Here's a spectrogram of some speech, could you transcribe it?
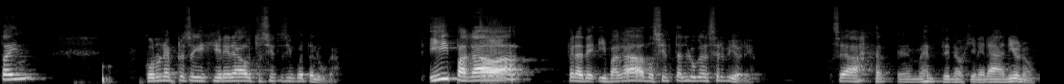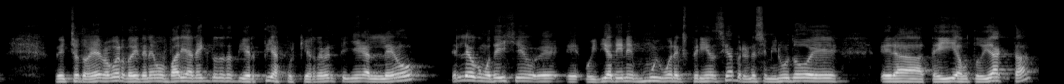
time con una empresa que generaba 850 lucas. Y pagaba, espérate, y pagaba 200 lucas de servidores. O sea, realmente no generaba ni uno. De hecho, todavía me acuerdo, ahí tenemos varias anécdotas divertidas porque de repente llega el Leo. El Leo, como te dije, eh, eh, hoy día tiene muy buena experiencia, pero en ese minuto eh, era TI autodidacta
